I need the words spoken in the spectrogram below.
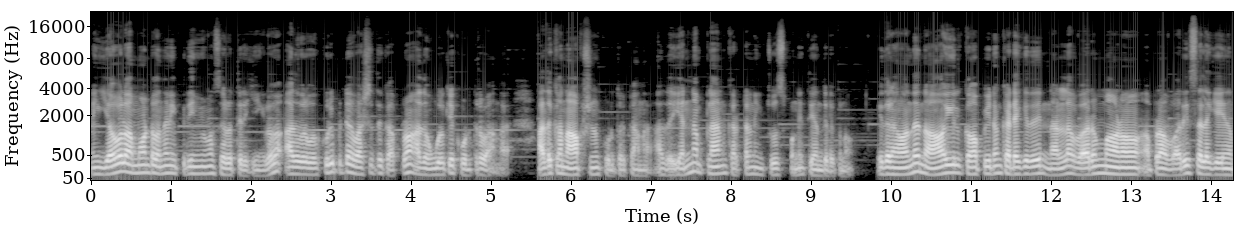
நீங்கள் எவ்வளோ அமௌண்ட்டை வந்து நீங்கள் ப்ரீமியமாக செலுத்திருக்கீங்களோ அது ஒரு குறிப்பிட்ட வருஷத்துக்கு அப்புறம் அது உங்களுக்கே கொடுத்துருவாங்க. அதுக்கான ஆப்ஷனும் கொடுத்துருக்காங்க. அது என்ன பிளான் கரெக்டாக நீங்கள் சூஸ் பண்ணி தேர்ந்தெடுக்கணும். இதில் வந்து இந்த ஆயில் காப்பீடும் கிடைக்குது நல்ல வருமானம் அப்புறம் வரி சலுகை இந்த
